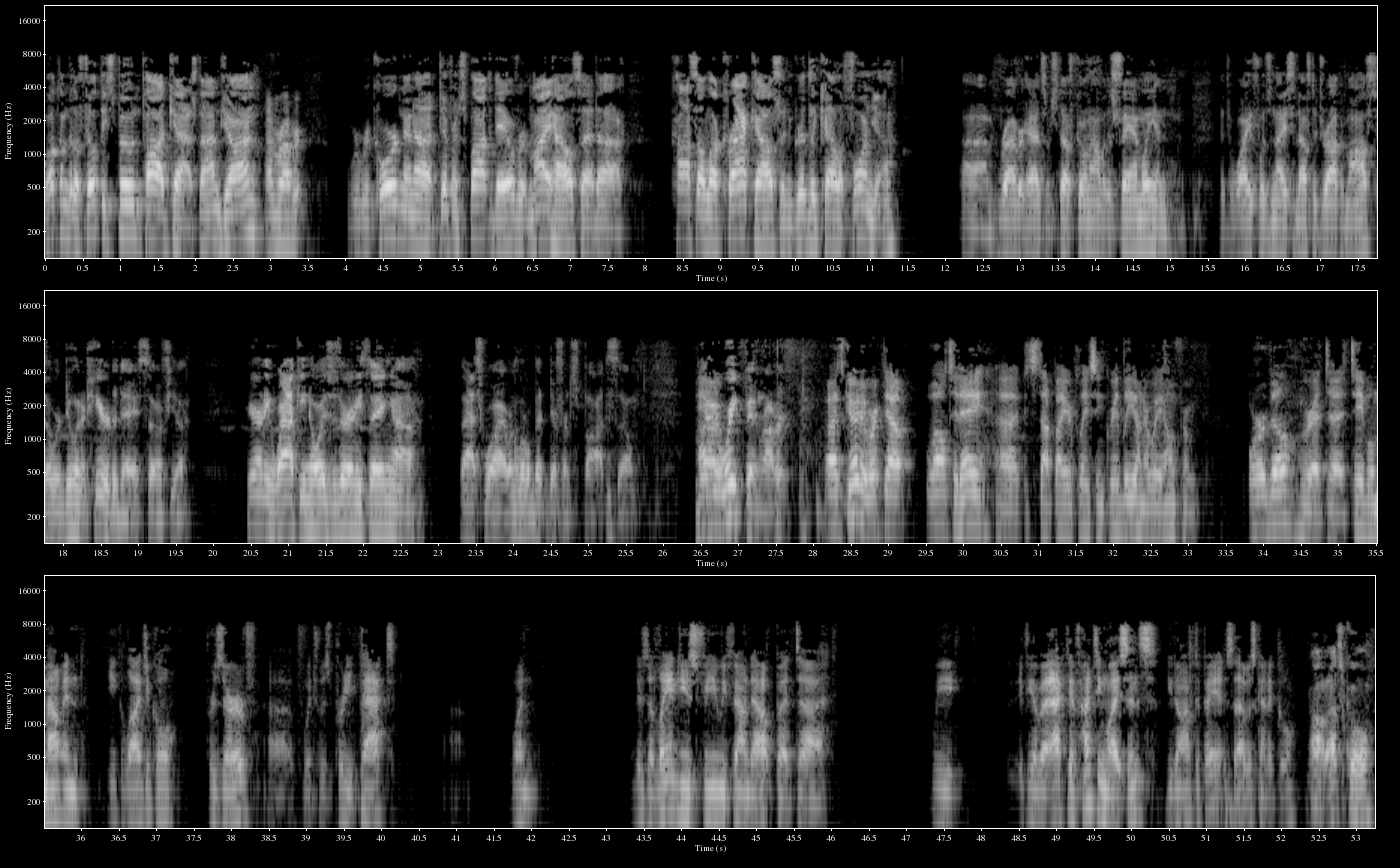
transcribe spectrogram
Welcome to the Filthy Spoon podcast. I'm Jon. I'm Robert. We're recording in a different spot today over at my house at uh, Casa La Crack House in Gridley, California. Um, Robert had some stuff going on with his family, and his wife was nice enough to drop him off, so we're doing it here today. So if you hear any wacky noises or anything, uh, that's why we're in a little bit different spot. So, how's Yeah. your week been, Robert? Uh, it's good. It worked out well today. Uh, could stop by your place in Gridley on our way home from Oroville. We're at uh, Table Mountain Ecological Preserve, uh, which was pretty packed. Um, one, there's a land use fee we found out, but uh, we, if you have an active hunting license, you don't have to pay it. So that was kind of cool. Oh, that's cool.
